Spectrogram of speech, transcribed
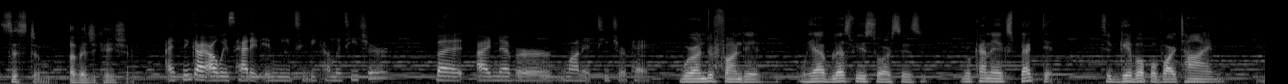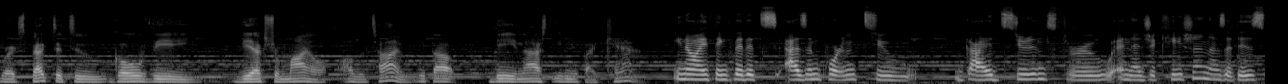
system of education. I think I always had it in me to become a teacher, but I never wanted teacher pay. We're underfunded, we have less resources, we're kind of expected to give up of our time. We're expected to go the, the extra mile all the time without being asked even if I can. You know, I think that it's as important to guide students through an education as it is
